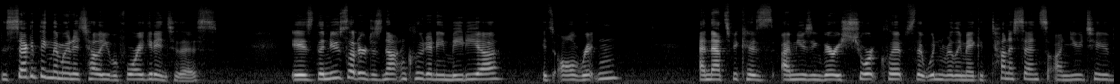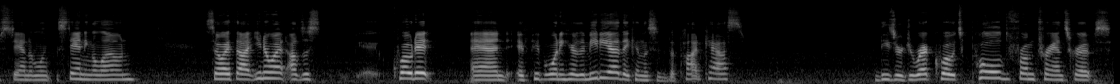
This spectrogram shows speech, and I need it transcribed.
the second thing that I'm going to tell you before I get into this is the newsletter does not include any media, it's all written and that's because I'm using very short clips that wouldn't really make a ton of sense on YouTube stand, standing alone. So I thought, you know what, I'll just uh, quote it, and if people want to hear the media, they can listen to the podcast. These are direct quotes pulled from transcripts.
